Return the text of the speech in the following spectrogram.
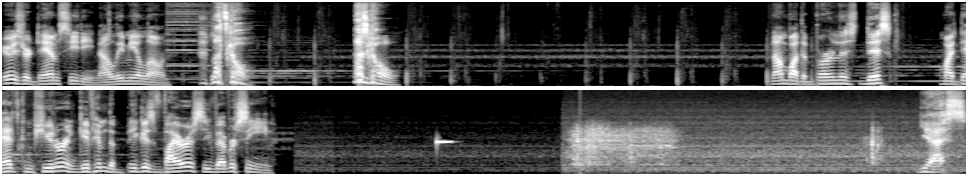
Here's your damn CD. Now leave me alone. Let's go! Let's go! Now I'm about to burn this disk on my dad's computer and give him the biggest virus you've ever seen. Yes.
